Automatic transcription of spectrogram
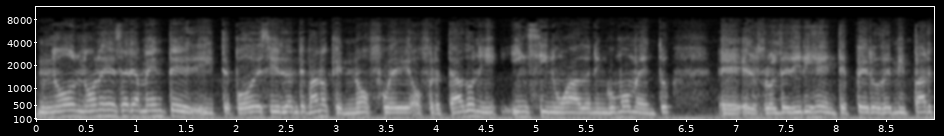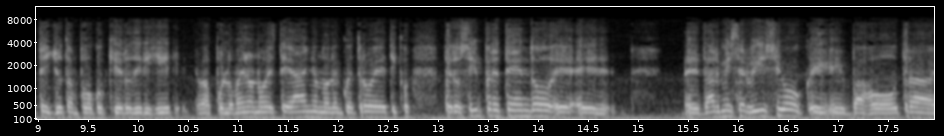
no, no necesariamente, y te puedo decir de antemano que no fue ofertado ni insinuado en ningún momento eh, el rol de dirigente, pero de mi parte yo tampoco quiero dirigir, por lo menos no este año, no lo encuentro ético, pero sí pretendo eh, eh, eh, dar mi servicio eh, eh, bajo otra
